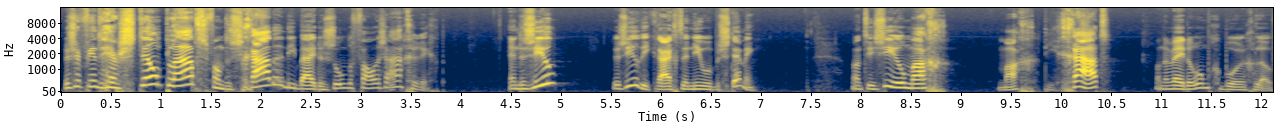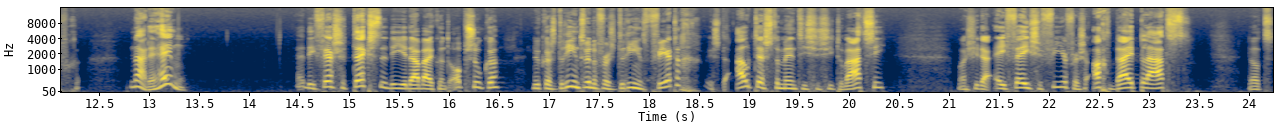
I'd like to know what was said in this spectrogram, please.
Dus er vindt herstel plaats van de schade die bij de zondeval is aangericht. En de ziel? De ziel die krijgt een nieuwe bestemming. Want die ziel mag, mag, die gaat van een wederom geboren gelovige naar de hemel. Die verse teksten die je daarbij kunt opzoeken, Lucas 23, vers 43 is de oud-testamentische situatie. Maar als je daar Efeze 4, vers 8 bij plaatst, dat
